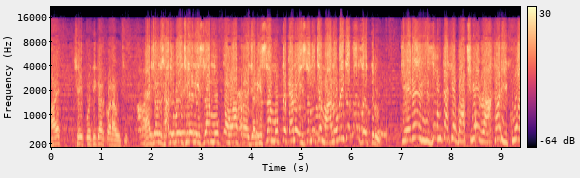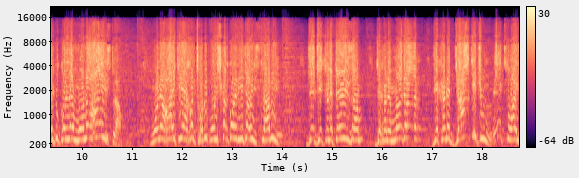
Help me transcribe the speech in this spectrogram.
হয় সেই প্রতিকার করা উচিত। একজন সাধু বলছিলেন ইসলাম মুক্ত হওয়া প্রয়োজন। ইসলাম মুক্ত কেন? ইসলাম হচ্ছে মানবিকতার শত্রু। কেরে রিজমটাকে বাঁচিয়ে রাখার ইকুয়াল টু করলে মনে হয় ইসলাম? মনে হয় কি এখন ছবি পরিষ্কার করে দিয়েছে ওই ইসলামই যে যেখানে টেররিজম যেখানে মার্ডার যেখানে যা কিছু এক্স ওয়াই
